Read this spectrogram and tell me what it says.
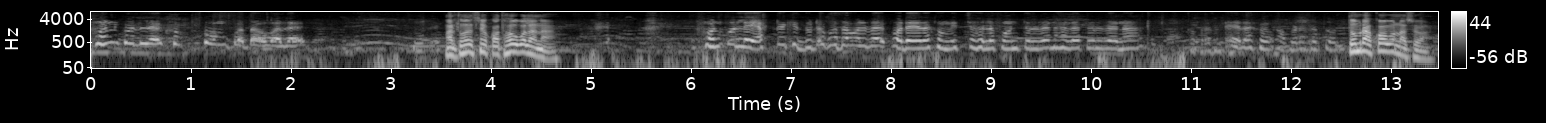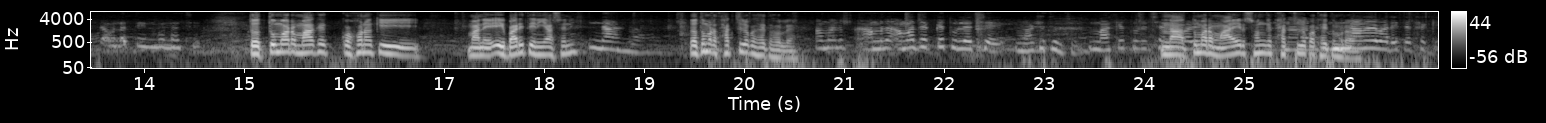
ফোন করলে খুব কম কথা বলে। মানে তোমাদের সঙ্গে কথাও বলে না? ফোন করলে একটা কি দুটো কথা বলবে পরে এরকম ইচ্ছা হলে ফোন তুলবে না হলে তুলবে না। এরকম। তোমরা কখন আসো আমরা তিন বোন আছি। তো তোমার মাকে কখনো কি মানে এই বাড়িতে নিয়ে আসেনি? না। তো তোমরা থাকছিল কোথায় তাহলে? আমরা আমাদেরকে তুলেছে। মাকে তুলছে? মাকে তুলেছে না তোমার মায়ের সঙ্গে থাকছিল কোথায় তোমরা? নানার বাড়িতে থাকি।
